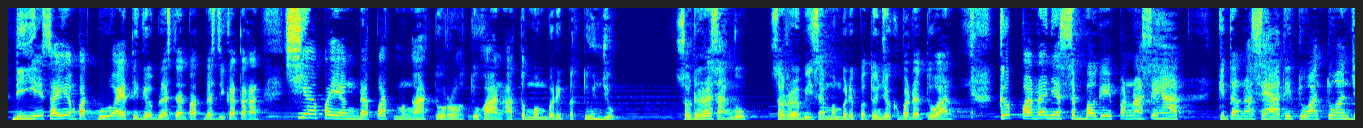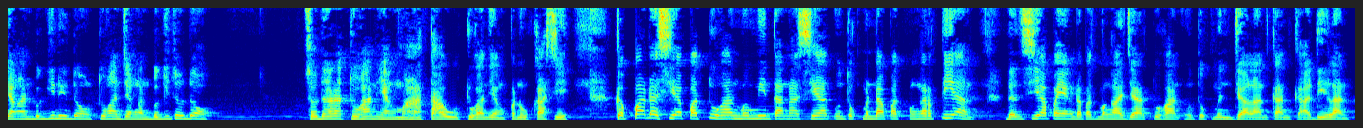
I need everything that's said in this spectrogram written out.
Di Yesaya 40 ayat 13 dan 14 dikatakan, siapa yang dapat mengatur roh Tuhan atau memberi petunjuk? Saudara sanggup? Saudara bisa memberi petunjuk kepada Tuhan? Kepadanya sebagai penasehat. Kita nasihati Tuhan, Tuhan jangan begini dong, Tuhan jangan begitu dong. Saudara Tuhan yang maha tahu, Tuhan yang penuh kasih. Kepada siapa Tuhan meminta nasihat untuk mendapat pengertian, dan siapa yang dapat mengajar Tuhan untuk menjalankan keadilan,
